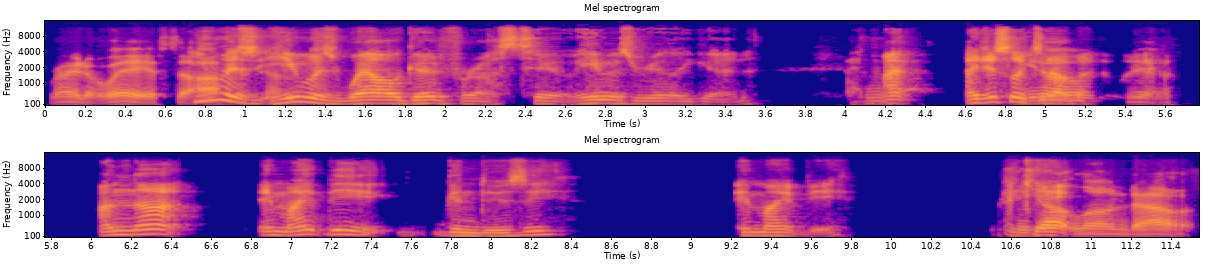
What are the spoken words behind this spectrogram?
right away if the He was he was well good for us too. He was really good. I I just looked you it up by the way. Yeah. I'm not. It might be Guendouzi. It might be. He got loaned out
